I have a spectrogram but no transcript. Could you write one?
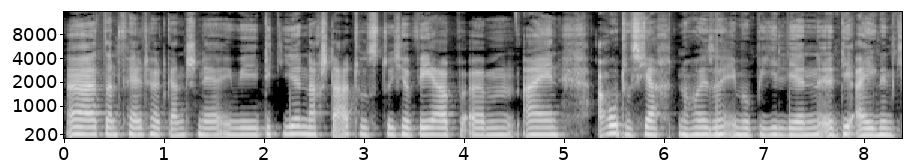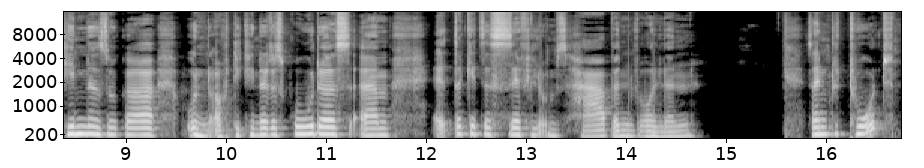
äh, dann fällt halt ganz schnell irgendwie die Gier nach Status durch Erwerb ähm, ein, Autos, Yachten, Häuser, Immobilien, äh, die eigenen Kinder sogar und auch die Kinder des Bruders. Ähm, äh, da geht es sehr viel ums Haben wollen. Sein Tod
